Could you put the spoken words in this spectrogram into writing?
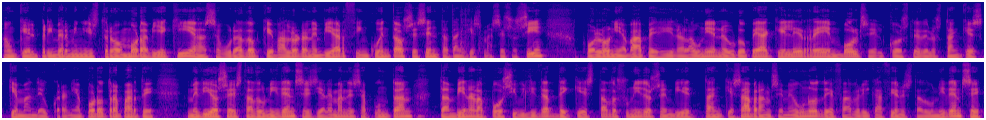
aunque el primer ministro Morawiecki ha asegurado que valoran enviar 50 o 60 tanques más. Eso sí, Polonia va a pedir a la Unión Europea que le reembolse el coste de los tanques que mande a Ucrania. Por otra parte, medios estadounidenses y alemanes apuntan también a la posibilidad de que Estados Unidos envíe tanques Abrams M1 de fabricación estadounidense.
